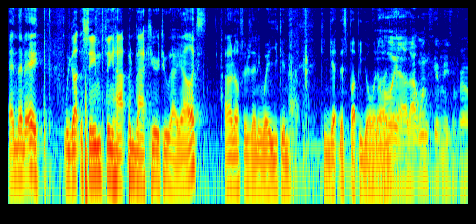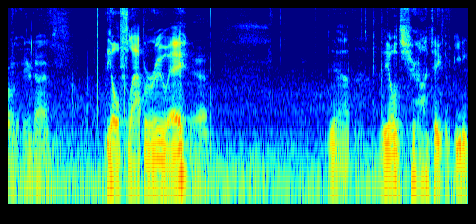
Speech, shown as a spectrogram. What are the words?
And then hey, we got the same thing happen back here too, eh, Alex? I don't know if there's any way you can can get this puppy going on. Oh yeah, that one's given me some problems a few times. The old flapperoo, eh? Yeah. Yeah. The old Chiron takes a beating.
